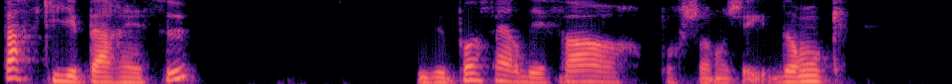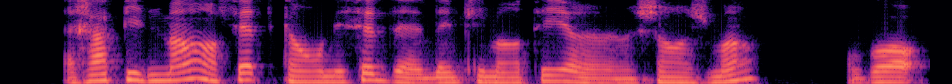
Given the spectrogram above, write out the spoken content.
parce qu'il est paresseux, il veut pas faire d'efforts pour changer. Donc, rapidement, en fait, quand on essaie d'implémenter un changement, on va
